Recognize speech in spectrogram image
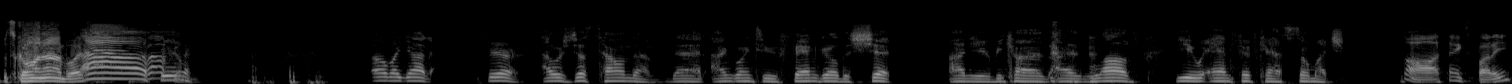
What's going on, boys? Ah, fear. Oh my god. Fear. I was just telling them that I'm going to fangirl the shit on you because I love you and Fifthcast so much. Aw, thanks, buddy.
